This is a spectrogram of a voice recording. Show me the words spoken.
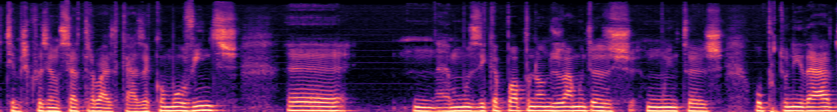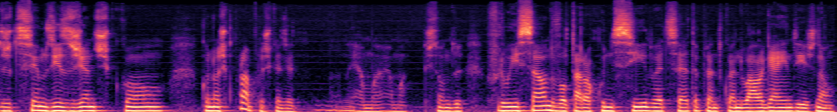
e temos que fazer um certo trabalho de casa. Como ouvintes, uh, a música pop não nos dá muitas, muitas oportunidades de sermos exigentes com, connosco próprios, quer dizer, é uma, é uma questão de fruição, de voltar ao conhecido, etc. Portanto, quando alguém diz, não,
